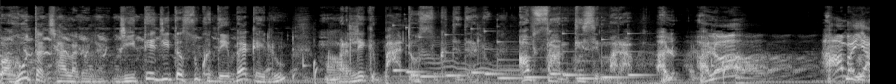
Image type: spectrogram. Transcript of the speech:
बहुत अच्छा लगल है। जीते जी तो सुख देबे कहलू मरले के बाद सुख दे दे अब शांति से मरा। Hello hello? हाँ भैया,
